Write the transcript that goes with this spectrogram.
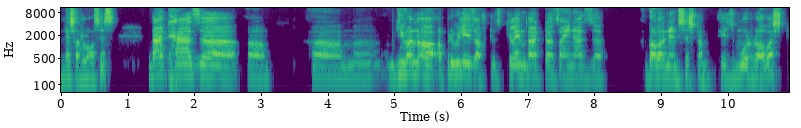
lesser losses. That has um, given a, a, privilege of to claim that China's governance system is more robust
